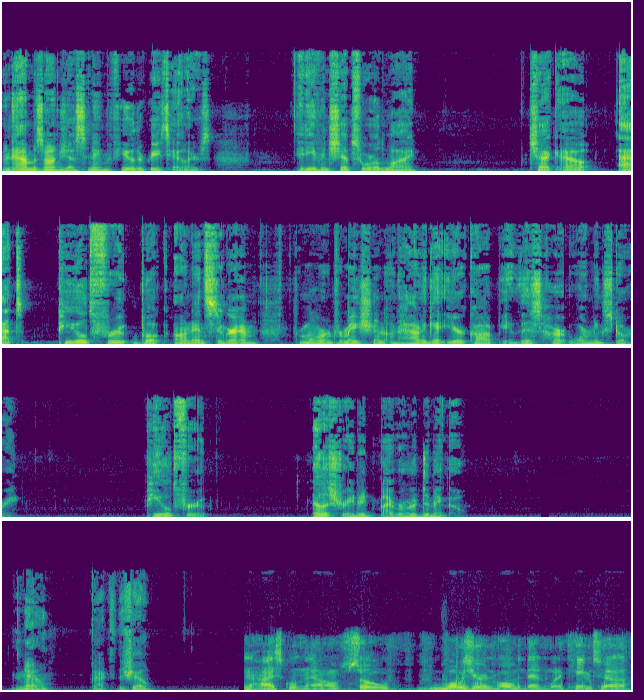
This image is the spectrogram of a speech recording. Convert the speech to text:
and Amazon just to name a few of the retailers. It even ships worldwide. Check out at Peeled Fruit Book on Instagram for more information on how to get your copy of this heartwarming story. Peeled Fruit, illustrated by Rhoda Domingo. Now, back to the show. In high school now, so what was your involvement then when it came to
